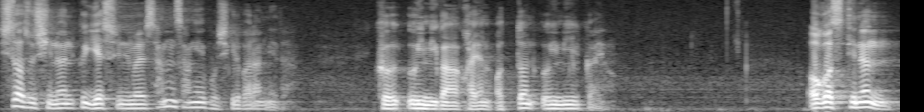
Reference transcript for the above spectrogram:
씻어주시는 그 예수님을 상상해 보시길 바랍니다. 그 의미가 과연 어떤 의미일까요? 어거스틴은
